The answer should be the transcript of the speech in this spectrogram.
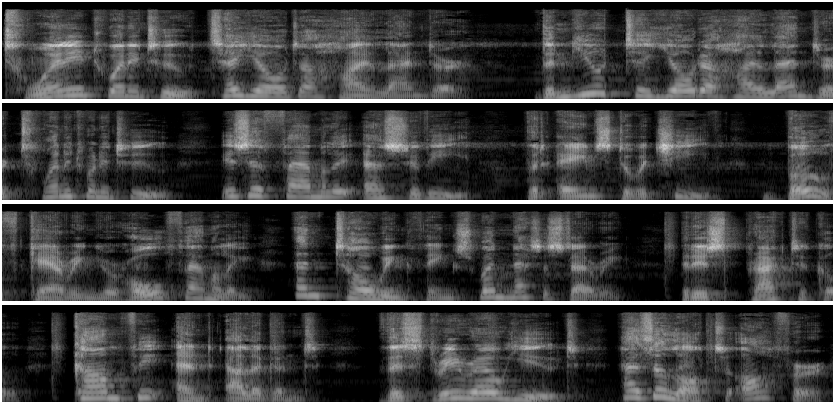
2022 Toyota Highlander The new Toyota Highlander 2022 is a family SUV that aims to achieve both carrying your whole family and towing things when necessary. It is practical, comfy, and elegant. This three-row ute has a lot to offer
